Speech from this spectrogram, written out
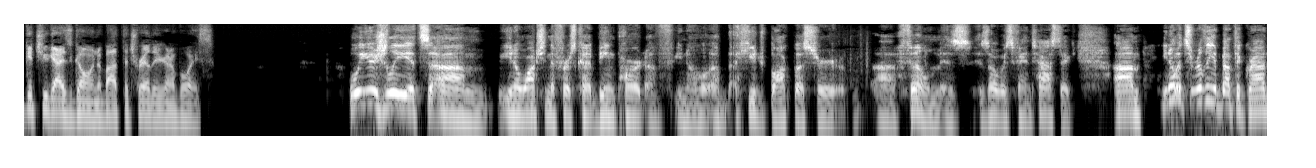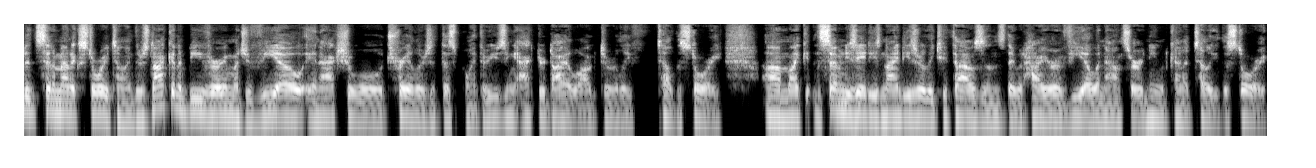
gets you guys going about the trailer you're going to voice well, usually it's um, you know watching the first cut, being part of you know a, a huge blockbuster uh, film is is always fantastic. Um, you know, it's really about the grounded cinematic storytelling. There's not going to be very much VO in actual trailers at this point. They're using actor dialogue to really tell the story. Um, like the 70s, 80s, 90s, early 2000s, they would hire a VO announcer and he would kind of tell you the story.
